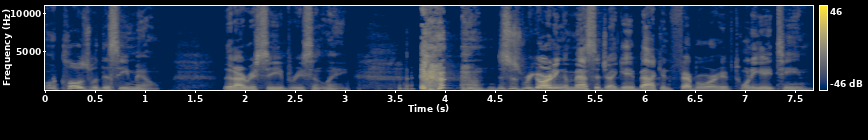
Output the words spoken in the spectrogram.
I want to close with this email that I received recently. this is regarding a message I gave back in February of 2018.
